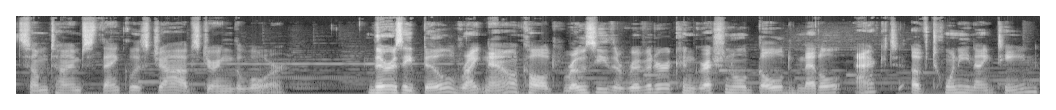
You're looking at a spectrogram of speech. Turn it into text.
sometimes thankless jobs during the war. There is a bill right now called Rosie the Riveter Congressional Gold Medal Act of 2019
